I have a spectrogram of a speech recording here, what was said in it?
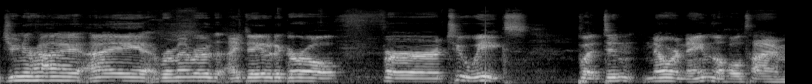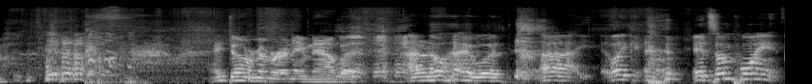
junior high, I remembered I dated a girl for two weeks, but didn't know her name the whole time. I don't remember her name now, but I don't know why I would. Uh, like, at some point,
